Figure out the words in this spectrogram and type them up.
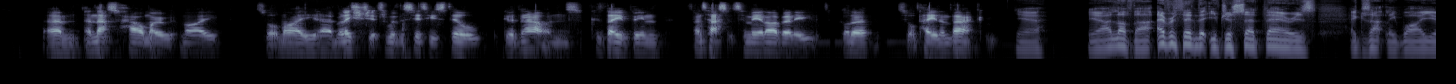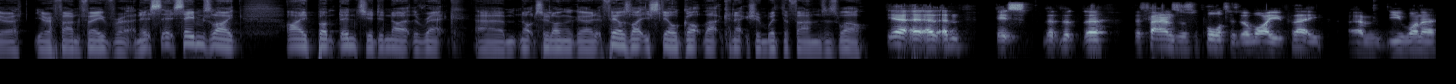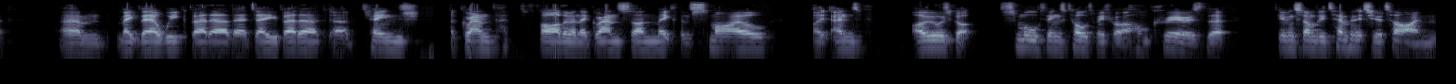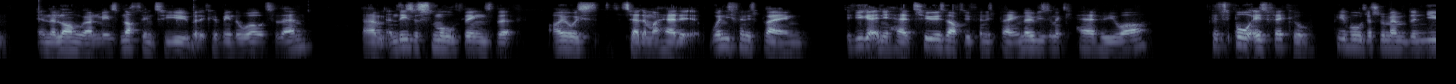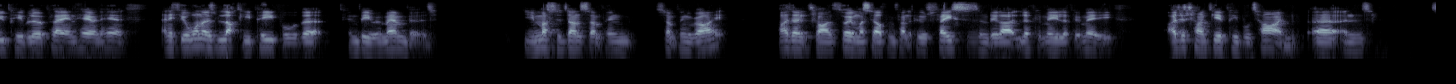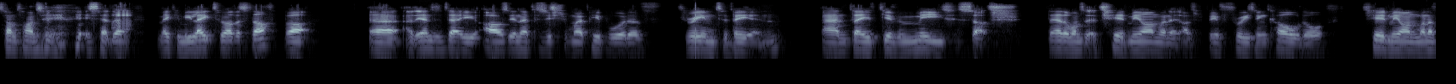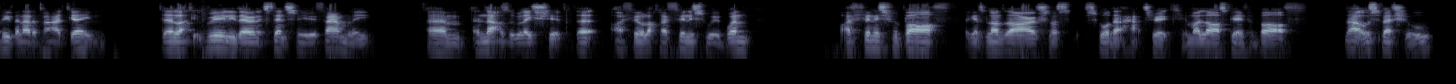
um, and that's how my my sort of my uh, relationships with the city is still good now, and because they've been fantastic to me, and I've only got to sort of pay them back. Yeah, yeah, I love that. Everything that you've just said there is exactly why you're a, you're a fan favorite, and it's it seems like I bumped into you, didn't I, at the rec um, not too long ago, and it feels like you still got that connection with the fans as well. Yeah, and it's the the the, the fans and supporters are why you play. Um, you want to um, make their week better, their day better, uh, change a grandfather and their grandson, make them smile. I, and I always got small things told to me throughout my whole career is that giving somebody 10 minutes of your time in the long run means nothing to you, but it could mean the world to them. Um, and these are small things that I always said in my head when you finish playing, if you get in your head two years after you finish playing, nobody's going to care who you are because sport is fickle. People just remember the new people who are playing here and here. And if you're one of those lucky people that can be remembered, you must have done something something right. I don't try and throw myself in front of people's faces and be like, "Look at me, look at me." I just try and give people time, uh, and sometimes it, it's at the making me late to other stuff. But uh, at the end of the day, I was in a position where people would have dreamed to be in, and they've given me such. They're the ones that have cheered me on when I've been freezing cold, or cheered me on when I've even had a bad game they're like really they're an extension of your family, um, and that was a relationship that I feel like I finished with when I finished for Bath against London Irish and I scored that hat trick in my last game for Bath. That was special.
